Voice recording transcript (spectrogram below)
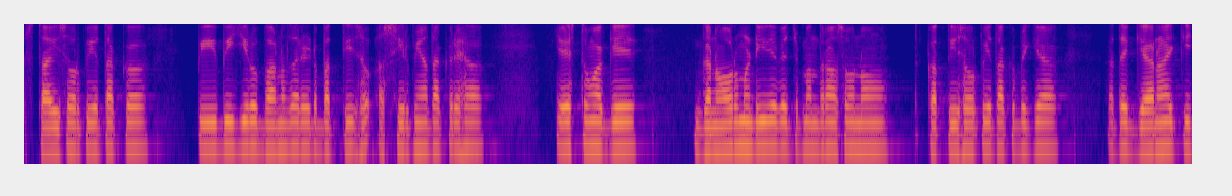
2700 ਰੁਪਏ ਤੱਕ PB01 ਦਾ ਰੇਟ 3280 ਰੁਪਏ ਤੱਕ ਰਿਹਾ। ਇਸ ਤੋਂ ਅੱਗੇ ਗਨੌਰ ਮੰਡੀ ਦੇ ਵਿੱਚ 1509 3100 ਰੁਪਏ ਤੱਕ ਵਿਕਿਆ ਅਤੇ 1121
